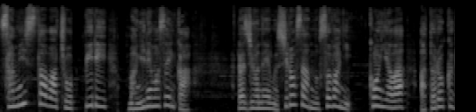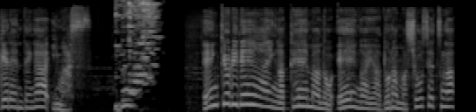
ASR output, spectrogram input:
寂しさはちょっぴり紛れませんか？ラジオネームシロさんのそばに今夜はアトロクゲレンデがいます。遠距離恋愛がテーマの映画やドラマ小説が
